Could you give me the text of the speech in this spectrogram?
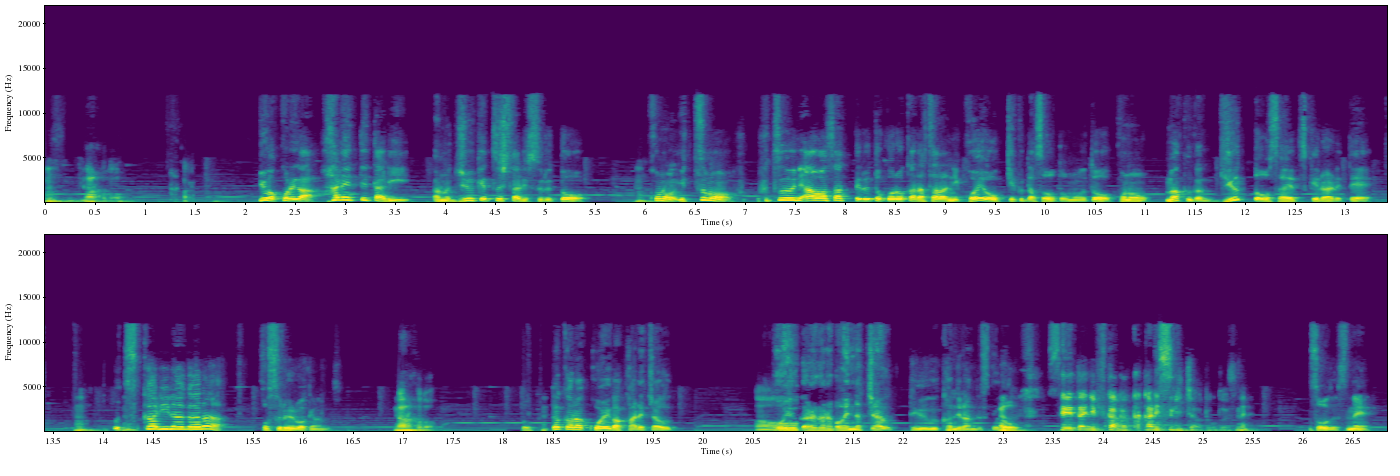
うんうん、なるほど。要はこれが腫れてたり、あの充血したりすると、うんこのいつもふ普通に合わさってるところからさらに声を大きく出そうと思うと、この膜がギュッと押さえつけられて、うんぶつかりながら擦れるわけなんです。なるほど。だから声が枯れちゃう。こういうガラガラ声になっちゃうっていう感じなんですけど、声帯に負荷がかかりすぎちゃうってことですね。そうですね。うん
